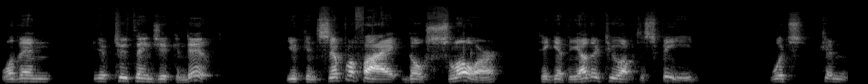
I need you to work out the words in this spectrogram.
Well, then there are two things you can do. You can simplify go slower to get the other two up to speed, which can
